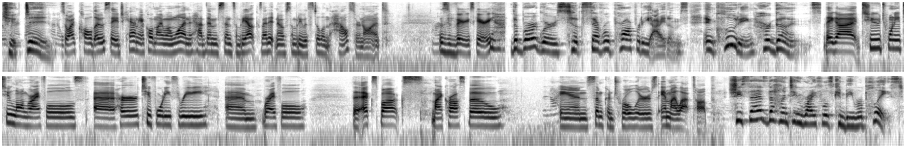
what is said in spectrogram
kicked in. So I called Osage County, I called 911 and had them send somebody out because I didn't know if somebody was still in the house or not. This is very scary. The burglars took several property items, including her guns. They got two 22 long rifles, uh, her 243 um, rifle, the Xbox, my crossbow, and some controllers and my laptop. She says the hunting rifles can be replaced,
